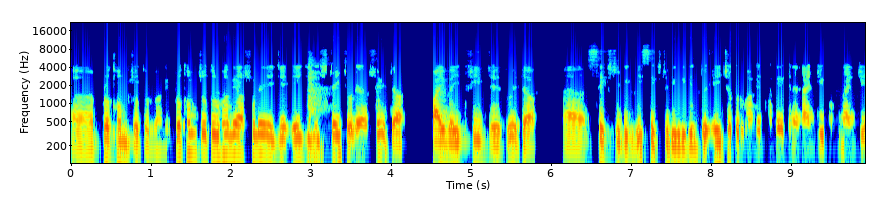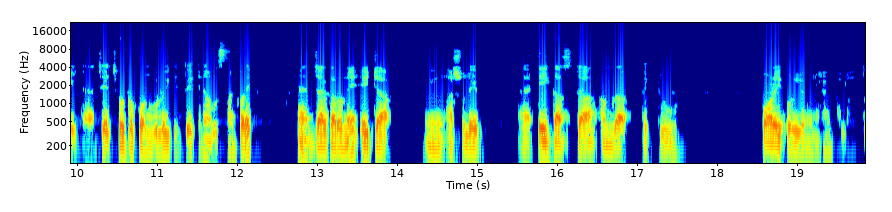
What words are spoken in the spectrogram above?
আহ, প্রথম চতুর্ভাগে। প্রথম চতুর্ভাগে আসলে এই যে এই জিনিসটাই চলে আসে। এটা পাই বাই থ্রি যেহেতু এটা সিক্সটি ডিগ্রি সিক্সটি ডিগ্রি কিন্তু এই চতুর্ভাগে থাকে। এখানে নাইনটি নাইনটি যে ছোট কোণগুলোই কিন্তু এখানে অবস্থান করে। হ্যাঁ যার কারণে এইটা আসলে এই কাজটা আমরা একটু পরে করলে মনে হয় ভালো হতো।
